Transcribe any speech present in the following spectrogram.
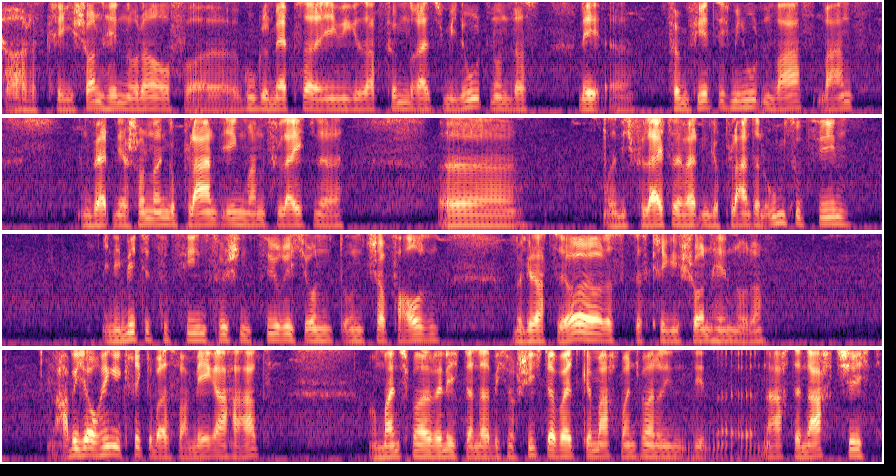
ja das kriege ich schon hin, oder? Auf äh, Google Maps hat er irgendwie gesagt 35 Minuten und das, nee, äh, 45 Minuten waren es. Und wir hatten ja schon dann geplant, irgendwann vielleicht eine, äh, nicht vielleicht, sondern wir hatten geplant, dann umzuziehen, in die Mitte zu ziehen zwischen Zürich und, und Schaffhausen. Und mir gedacht, so, ja, ja, das, das kriege ich schon hin, oder? Habe ich auch hingekriegt, aber es war mega hart. Und manchmal, wenn ich dann, habe ich noch Schichtarbeit gemacht, manchmal die, die, nach der Nachtschicht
